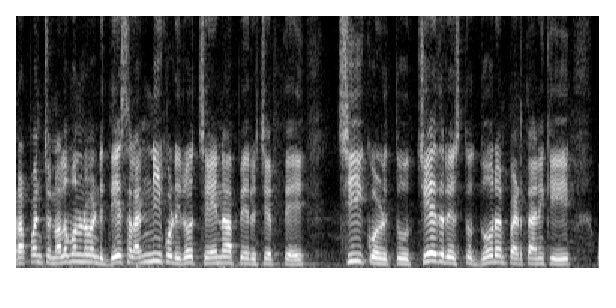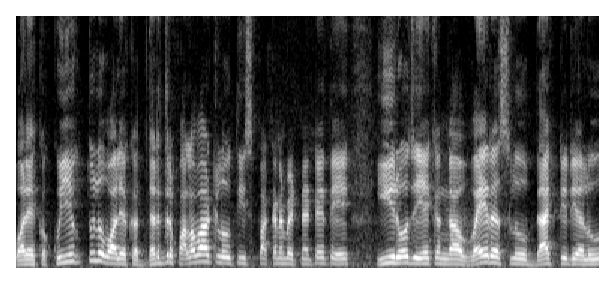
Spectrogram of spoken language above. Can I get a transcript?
ప్రపంచ నలుమూల వంటి దేశాలన్నీ కూడా ఈరోజు చైనా పేరు చెప్తే చీ కొడుతూ చేదరేస్తూ దూరం పెడతానికి వాళ్ళ యొక్క కుయుక్తులు వాళ్ళ యొక్క దరిద్రపు అలవాట్లు తీసి పక్కన పెట్టినట్టయితే ఈరోజు ఏకంగా వైరస్లు బ్యాక్టీరియాలు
